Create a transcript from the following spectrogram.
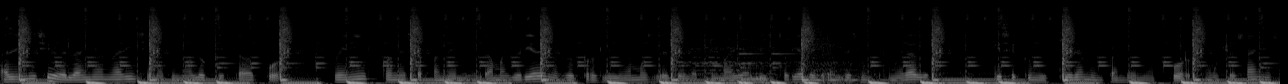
Al inicio del año nadie se imaginó lo que estaba por venir con esta pandemia. La mayoría de nosotros leíamos desde la primaria la historia de grandes enfermedades que se convirtieron en pandemia por muchos años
